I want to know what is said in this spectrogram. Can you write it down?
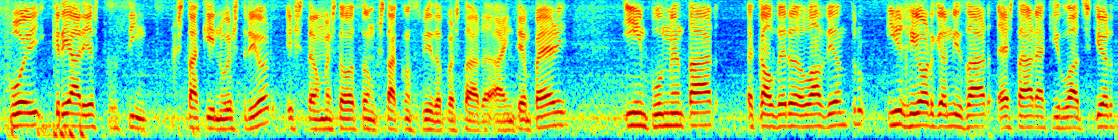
foi criar este recinto que está aqui no exterior. Isto é uma instalação que está concebida para estar à intempérie e implementar a caldeira lá dentro e reorganizar esta área aqui do lado esquerdo,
